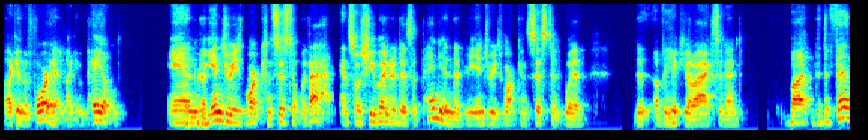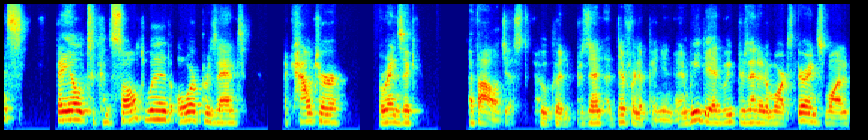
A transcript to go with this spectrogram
like in the forehead like impaled and okay. the injuries weren't consistent with that and so she rendered this opinion that the injuries weren't consistent with the, a vehicular accident but the defense failed to consult with or present a counter forensic pathologist who could present a different opinion. And we did, we presented a more experienced one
